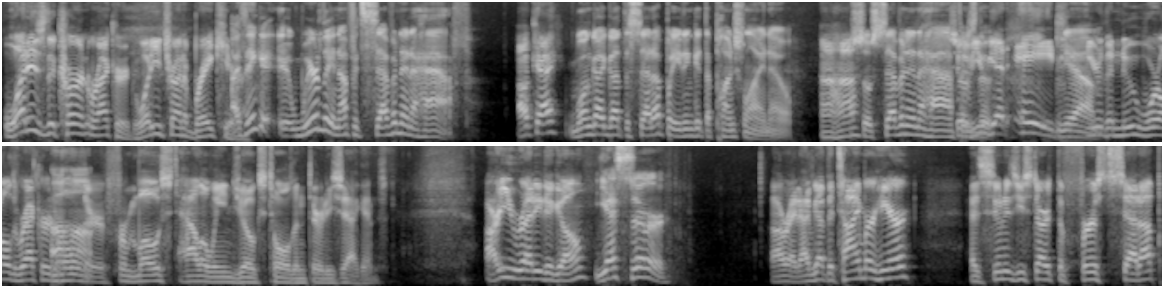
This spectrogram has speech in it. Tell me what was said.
What is the current record? What are you trying to break here? I think, it, weirdly enough, it's seven and a half. Okay. One guy got the setup, but he didn't get the punchline out. Uh huh. So seven and a half So if you the- get eight, Yeah. you're the new world record Uh-huh. holder for most Halloween jokes told in 30 seconds. Are you ready to go? Yes, sir. All right, I've got the timer here. As soon as you start the first setup,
